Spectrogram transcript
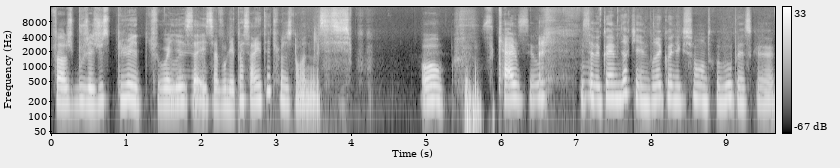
Enfin, je bougeais juste plus et tu voyais Ouais, ça. ouais. Et ça voulait pas s'arrêter, tu vois. J'étais en mode, mais Oh, c'est calme. C'est ouf. Et ça veut quand même dire qu'il y a une vraie connexion entre vous parce que.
